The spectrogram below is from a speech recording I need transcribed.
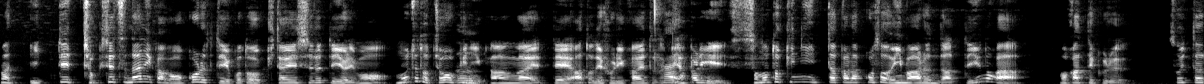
まあ、行って直接何かが起こるっていうことを期待するっていうよりも、もうちょっと長期に考えて、後で振り返った時、はいやっぱりその時に行ったからこそ今あるんだっていうのが分かってくる。そういった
